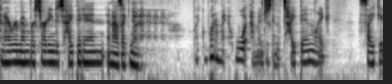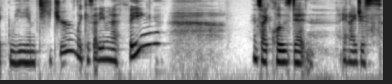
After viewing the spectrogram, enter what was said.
And I remember starting to type it in and I was like, no, no, no, no, no, no. Like, what am I, what am I just going to type in? Like, psychic medium teacher? Like, is that even a thing? And so I closed it and I just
